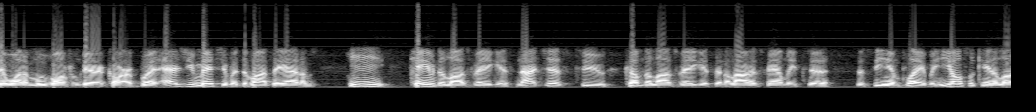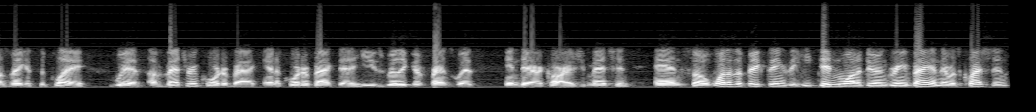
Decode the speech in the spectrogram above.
that want to move on from Derek Carr. But as you mentioned with Davante Adams, he came to Las Vegas not just to come to Las Vegas and allow his family to to see him play, but he also came to Las Vegas to play with a veteran quarterback and a quarterback that he's really good friends with in Derek Carr, as you mentioned. And so one of the big things that he didn't want to do in Green Bay, and there was questions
